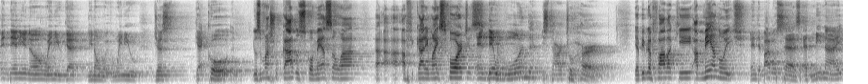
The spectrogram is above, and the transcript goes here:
And then, you know, when you get, you know, when you just get cold, e os machucados começam a, a, a, a ficarem mais fortes. and the wound start to hurt. E a Bíblia fala que à meia-noite, And the Bible says at midnight,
